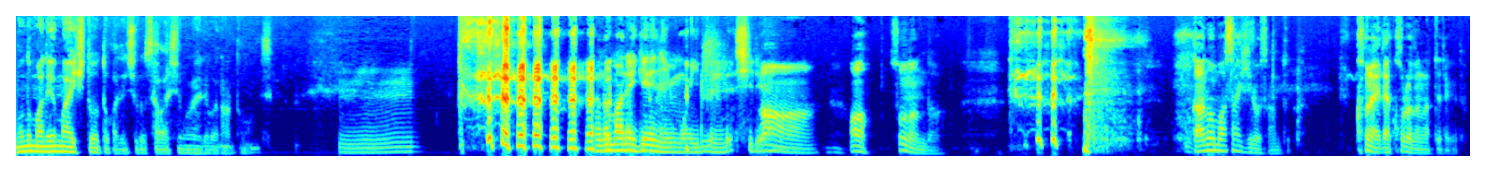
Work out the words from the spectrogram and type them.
モノマネ上手い人とかでちょっと探してもらえればなと思うんですけうーん。モノマネ芸人もいるんで知り合いに。ああ、あ、そうなんだ。ガノ正宏さんとか。この間コロナになってたけど。ど。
